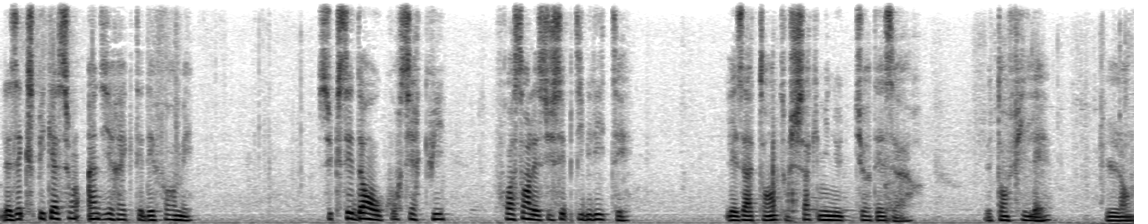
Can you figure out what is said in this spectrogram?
les explications indirectes et déformées, succédant au court-circuit, froissant les susceptibilités, les attentes où chaque minute dure des heures, le temps filait, lent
